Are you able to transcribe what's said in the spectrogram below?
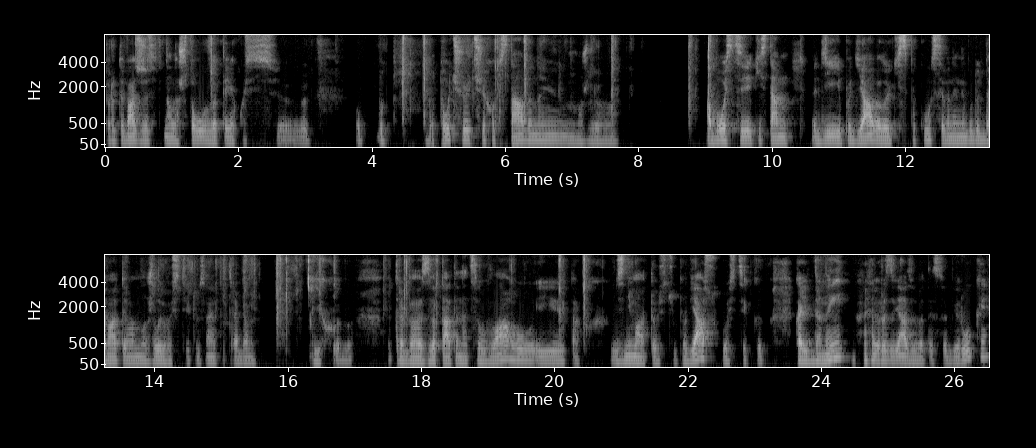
проти вас же налаштовувати якось е, оточуючих обставини, можливо. Або ось ці якісь там дії по дьяволу, якісь спокуси, вони не будуть давати вам можливості. Тут, знаєте, треба їх е, треба звертати на це увагу і так знімати ось цю пов'язку, ось ці кайдани, розв'язувати собі руки.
